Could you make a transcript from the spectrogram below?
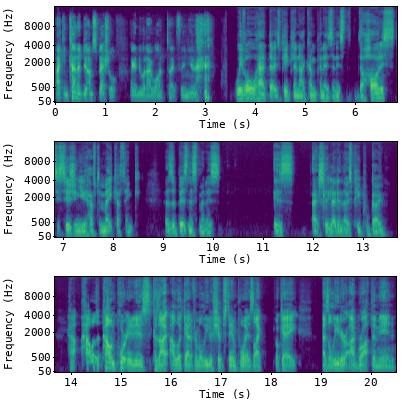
I can kind of do. I'm special. I can do what I want, type thing. You know? We've all had those people in our companies, and it's the hardest decision you have to make. I think, as a businessman, is is actually letting those people go. How how how important it is because I, I look at it from a leadership standpoint is like okay as a leader I brought them in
